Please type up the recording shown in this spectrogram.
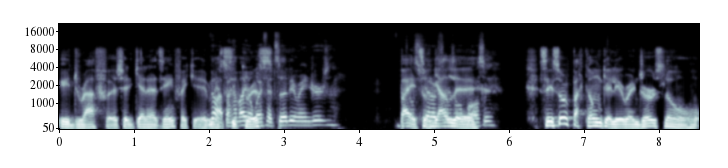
et draft euh, chez le Canadien. Fait que Non, merci apparemment, ils ont bien fait ça, les Rangers. Ben, tu regardes le-. C'est sûr, par contre, que les Rangers, là, on,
